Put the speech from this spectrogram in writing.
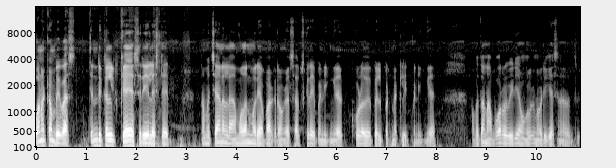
வணக்கம் பிபாஸ். Dindigul KS real estate. நம்ம சேனலில் முதன் முறையாக பார்க்குறவங்க சப்ஸ்கிரைப் பண்ணிக்கோங்க. கூடவே பெல் பட்டனை கிளிக் பண்ணிக்கோங்க. அப்போ தான் நான் போடுற வீடியோ உங்களுக்கு நோட்டிஃபிகேஷன் வருது.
